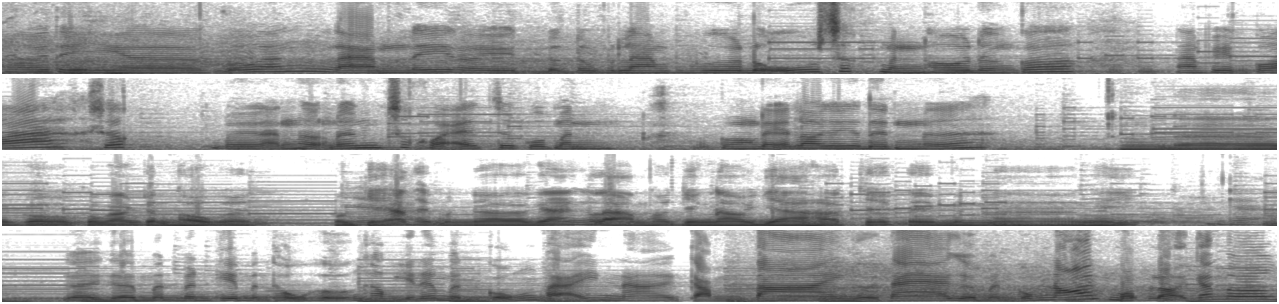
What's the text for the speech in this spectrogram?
Thôi thì ờ, cố gắng làm đi rồi được, được làm vừa đủ sức mình thôi đừng có làm việc quá sức rồi ảnh hưởng đến sức khỏe của mình. Còn để lo cho gia đình nữa. Ừ, để cố cố gắng tranh thủ thôi còn Dạ. trẻ thì mình ờ, gắng làm thôi chừng nào già hết chết thì mình ờ, nghỉ dạ. Rồi rồi mình bên kia mình thụ hưởng không? Vậy đó mình cũng phải cầm tay người ta rồi mình cũng nói một lời cảm ơn.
